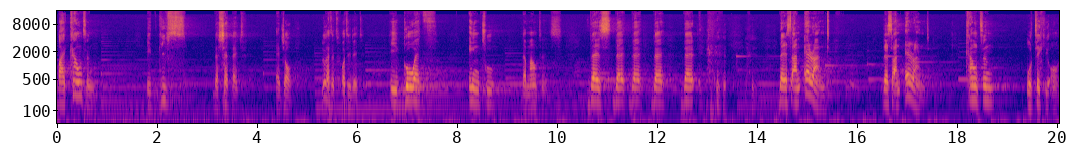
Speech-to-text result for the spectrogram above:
By counting, it gives the shepherd a job. Look at it, what he did. He goeth into the mountains. There's the, the, the, the there's an errand. There's an errand. Counting will take you on.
